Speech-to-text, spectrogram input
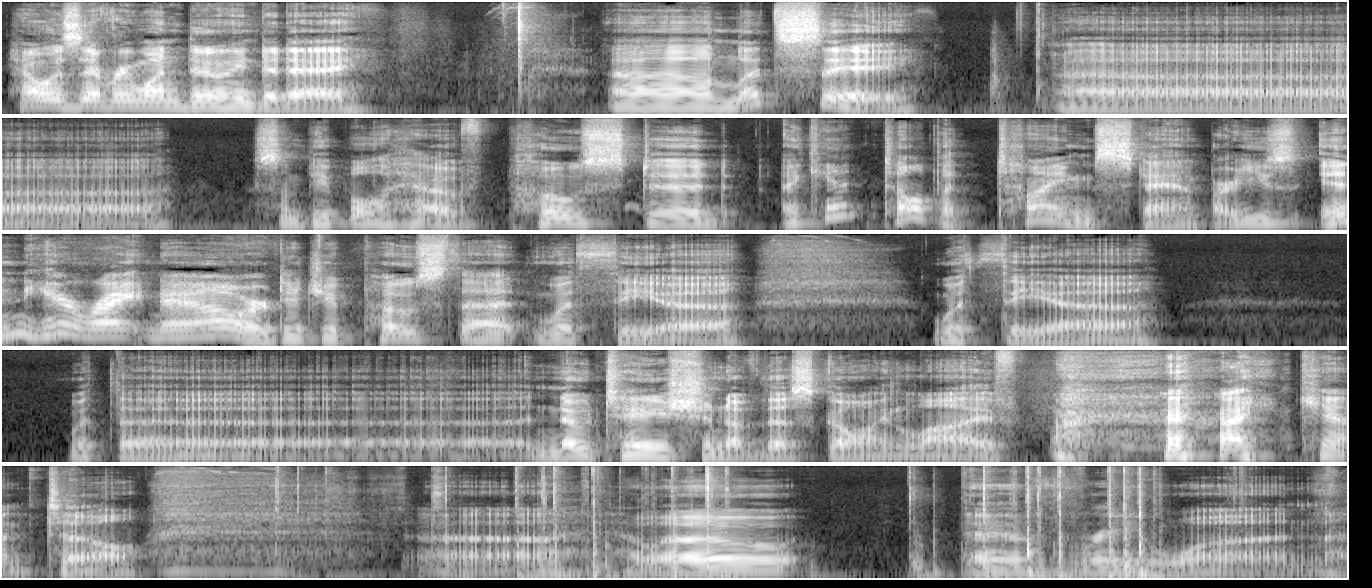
How is everyone doing today? Um, let's see. Uh, some people have posted. I can't tell the timestamp. Are you in here right now, or did you post that with the uh, with the uh, with the notation of this going live? I can't tell. Uh, hello, everyone.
